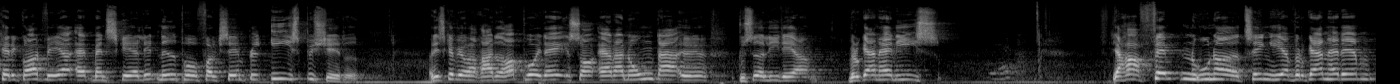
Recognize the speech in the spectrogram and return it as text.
kan det godt være, at man skærer lidt ned på for eksempel isbudgettet. Og det skal vi jo have rettet op på i dag. Så er der nogen, der... Øh, du sidder lige der. Vil du gerne have en is? Jeg har 1500 ting her. Vil du gerne have dem?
